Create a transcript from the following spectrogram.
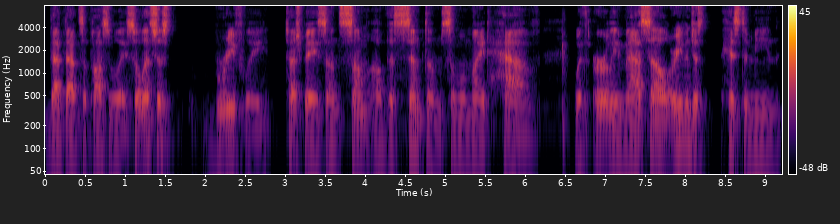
that that's a possibility. So let's just briefly touch base on some of the symptoms someone might have with early mast cell or even just histamine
